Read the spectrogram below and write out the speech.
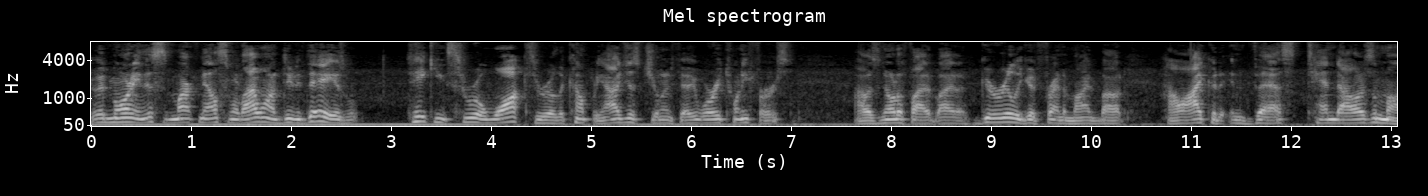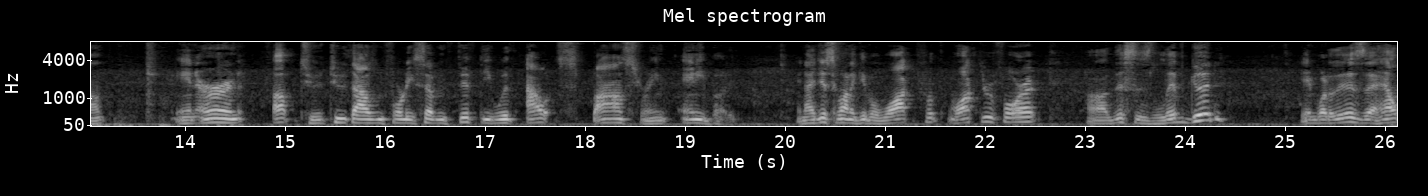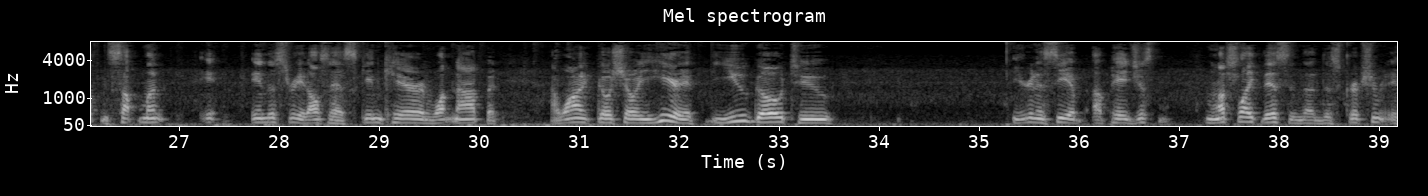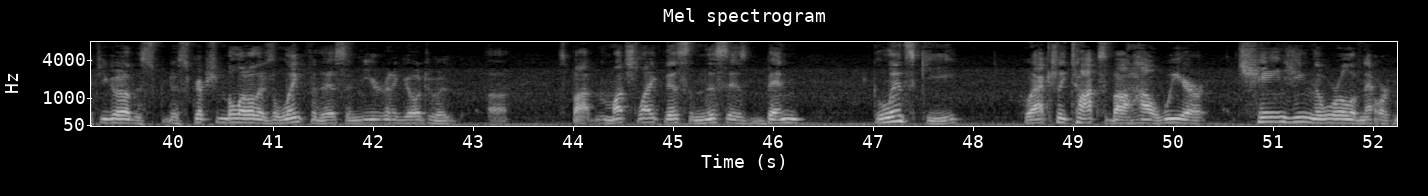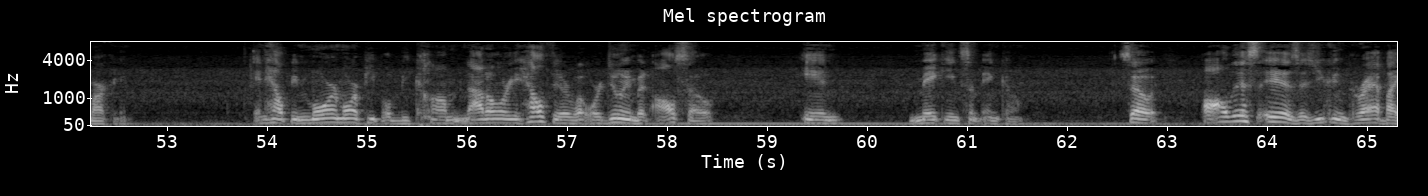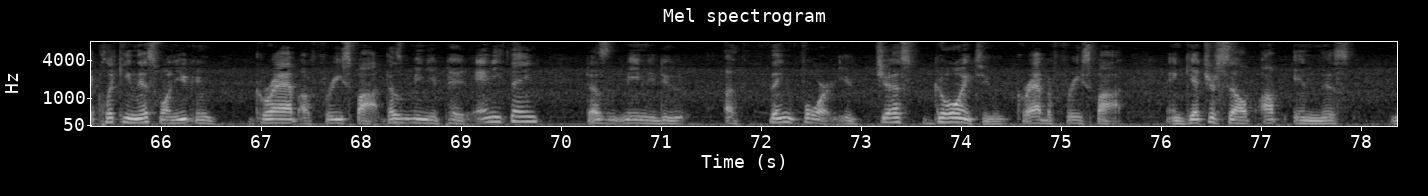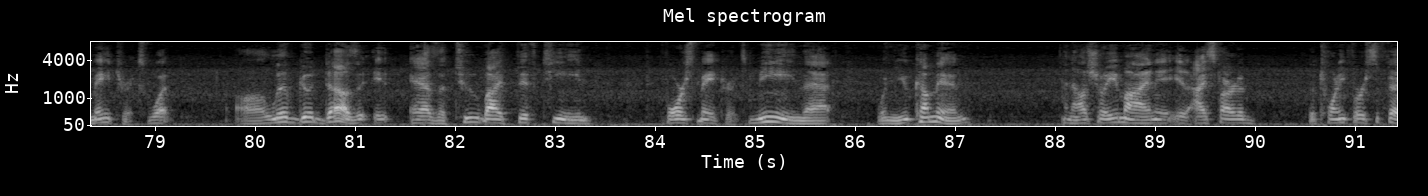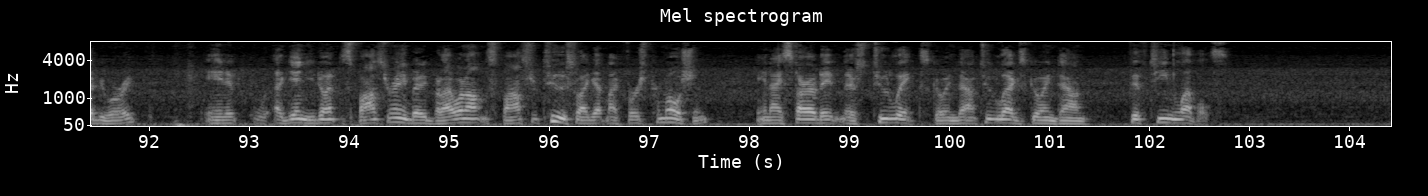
Good morning. This is Mark Nelson. What I want to do today is take you through a walkthrough of the company. I just joined February 21st. I was notified by a really good friend of mine about how I could invest $10 a month and earn up to 2047.50 without sponsoring anybody. And I just want to give a walk walkthrough for it. Uh, this is Live Good, and what it is, is a health and supplement industry. It also has skincare and whatnot, but I want to go show you here. If you go to, you're going to see a, a page just much like this in the description. If you go to the description below, there's a link for this, and you're going to go to a, a spot much like this. And this is Ben Glinsky, who actually talks about how we are changing the world of network marketing in helping more and more people become not only healthier what we're doing but also in making some income. So all this is is you can grab by clicking this one you can grab a free spot. Doesn't mean you paid anything. Doesn't mean you do a thing for it. You're just going to grab a free spot and get yourself up in this matrix. What uh, live good does it has a 2 by 15 force matrix, meaning that when you come in, and I'll show you mine, it, it, I started the 21st of February, and it, again, you don't have to sponsor anybody, but I went out and sponsored two, so I got my first promotion, and I started it, and there's two links going down, two legs going down 15 levels,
